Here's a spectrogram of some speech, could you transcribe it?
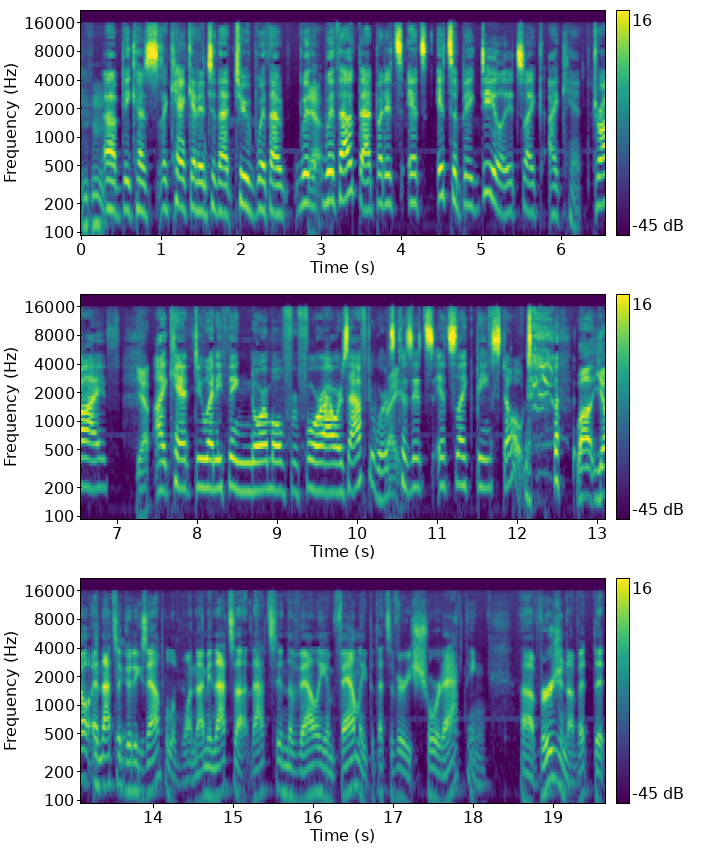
Mm-hmm. Uh, because I can't get into that tube without with, yeah. without that. But it's it's it's a big deal. It's like I can't drive. Yep. I can't do anything normal for four hours afterwards because right. it's it's like being stoned. well, you know, and that's a good example of one. I mean, that's a, that's in the Valium family, but that's a very short acting uh, version of it that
